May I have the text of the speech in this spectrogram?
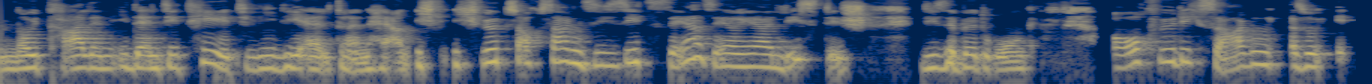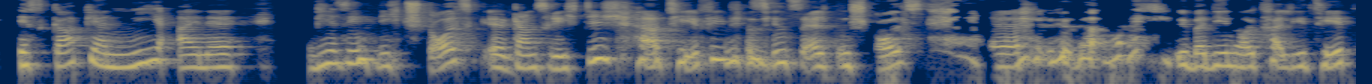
neutralen Identität wie die älteren Herren. Ich, ich würde auch sagen, sie sieht sehr, sehr realistisch diese Bedrohung. Auch würde ich sagen, also es gab ja nie eine wir sind nicht stolz, äh, ganz richtig, Herr Tefi, wir sind selten stolz äh, über, über, die Neutralität.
